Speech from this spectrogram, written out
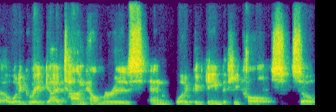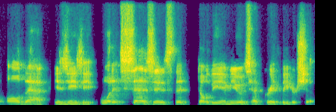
uh, what a great guy Tom Helmer is and what a good game that he calls. So all that is easy. What it says is that WMU has had great leadership,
